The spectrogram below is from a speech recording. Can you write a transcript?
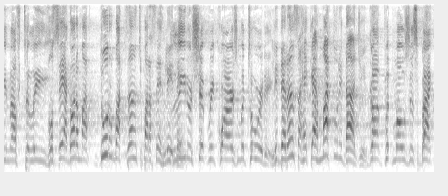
enough to lead. Você é agora maduro bastante para ser líder. Leadership requires maturity. Liderança requer maturidade. God put Moses back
